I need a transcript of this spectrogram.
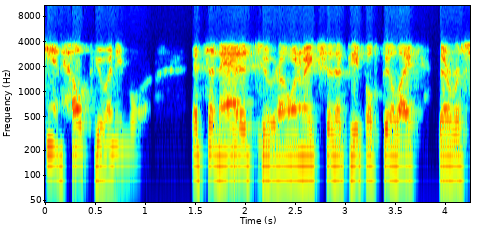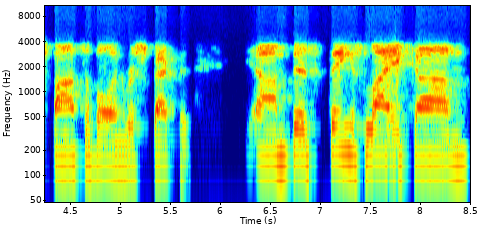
can't help you anymore. It's an attitude. I want to make sure that people feel like they're responsible and respected. um, there's things like um,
